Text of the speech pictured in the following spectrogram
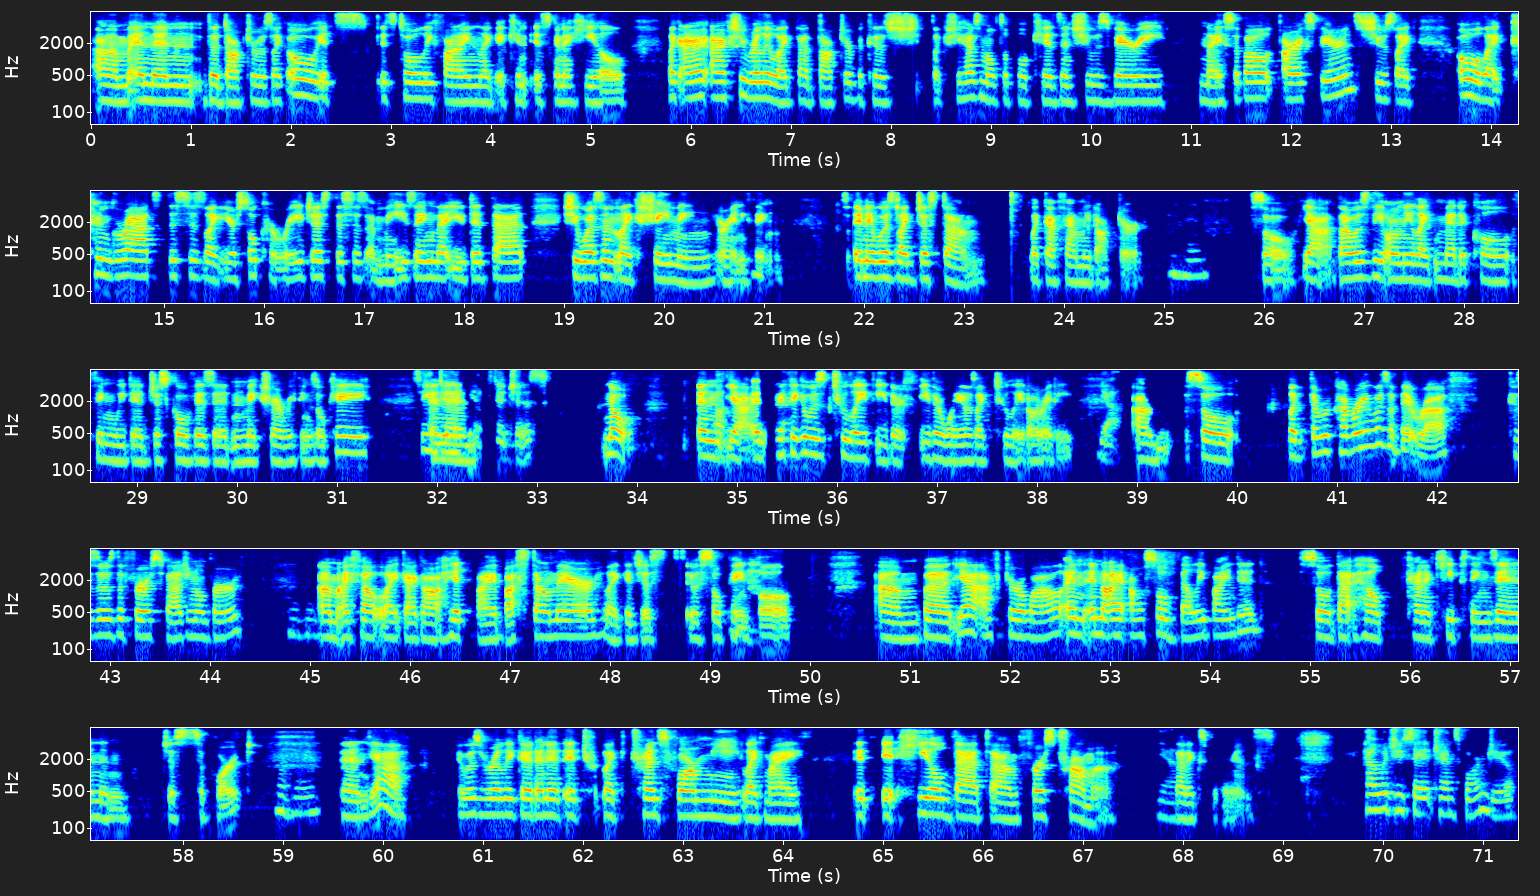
Um, and then the doctor was like, "Oh, it's it's totally fine. Like it can, it's gonna heal." Like I, I actually really like that doctor because she like she has multiple kids and she was very nice about our experience. She was like, "Oh, like congrats. This is like you're so courageous. This is amazing that you did that." She wasn't like shaming or anything, and it was like just um like a family doctor. Mm-hmm. So yeah, that was the only like medical thing we did. Just go visit and make sure everything's okay. So you and didn't then, get stitches? No. And oh. yeah, and I think it was too late either. Either way, it was like too late already. Yeah. Um. So, like the recovery was a bit rough because it was the first vaginal birth. Mm-hmm. Um. I felt like I got hit by a bus down there. Like it just, it was so painful. um. But yeah, after a while, and and I also belly binded, so that helped kind of keep things in and just support. Mm-hmm. And yeah, it was really good, and it it like transformed me, like my, it it healed that um, first trauma, yeah. that experience. How would you say it transformed you?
